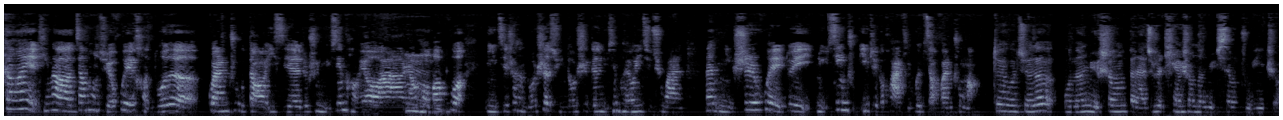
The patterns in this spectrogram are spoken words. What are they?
刚刚也听到江同学会很多的关注到一些就是女性朋友啊，然后包括你其实很多社群都是跟女性朋友一起去玩，那你是会对女性主义这个话题会比较关注吗？对，我觉得我们女生本来就是天生的女性主义者。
